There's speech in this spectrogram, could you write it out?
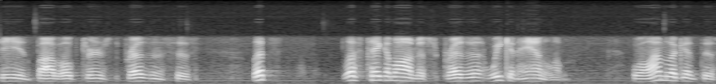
tee, and Bob Hope turns to the president and says, "Let's let's take him on, Mr. President. We can handle him." Well, I'm looking at this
